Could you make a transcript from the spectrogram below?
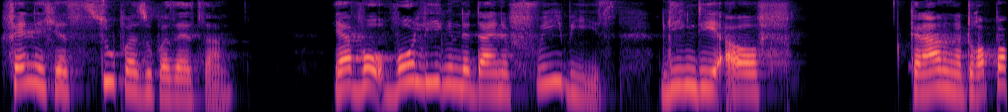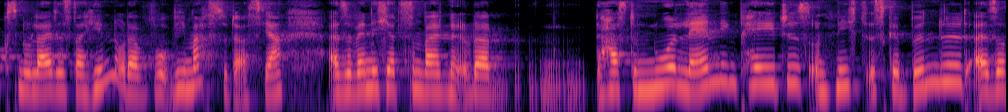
fände ich es super, super seltsam. Ja, wo, wo liegen denn deine Freebies? Liegen die auf, keine Ahnung, eine Dropbox und du leitest dahin oder wo, wie machst du das, ja? Also wenn ich jetzt zum Beispiel, oder hast du nur Landingpages und nichts ist gebündelt, also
